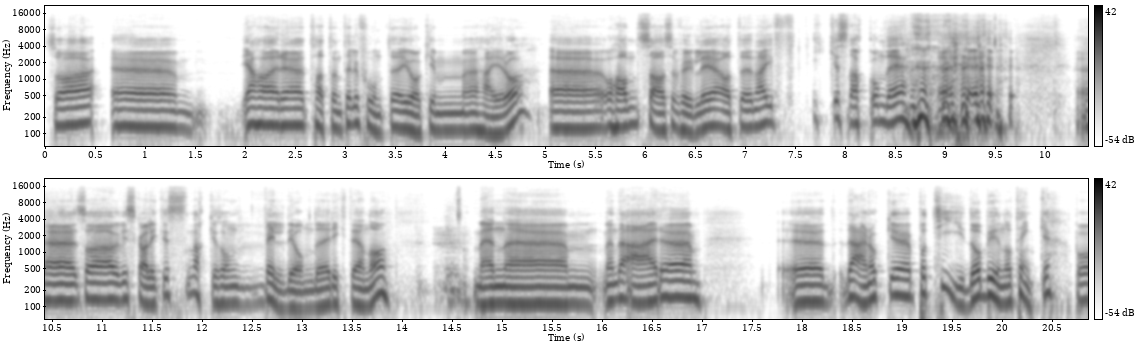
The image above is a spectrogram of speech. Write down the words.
Så jeg har uh, tatt en telefon til Joakim Heier òg, og han sa selvfølgelig at eh, nei, ikke snakk om det. Eh, så vi skal ikke snakke sånn veldig om det riktig ennå. Men, eh, men det er eh, eh, det er nok eh, på tide å begynne å tenke på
